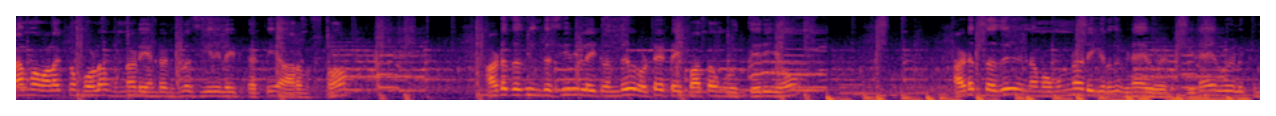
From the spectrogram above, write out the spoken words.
நம்ம வழக்கம் போல் முன்னாடி என்ட்ரன்ஸில் சீரியல் லைட் கட்டி ஆரம்பிச்சிட்டோம். அடுத்தது இந்த சீரியல் லைட் வந்து ரொட்டேட் டைப் பார்த்தா உங்களுக்கு தெரியும். அடுத்தது நம்ம முன்னாடிக்கிறது விநாயகர் கோயில். விநாயகர் கோயிலுக்கு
